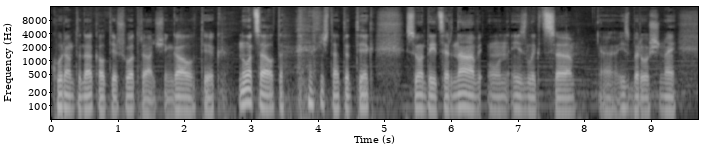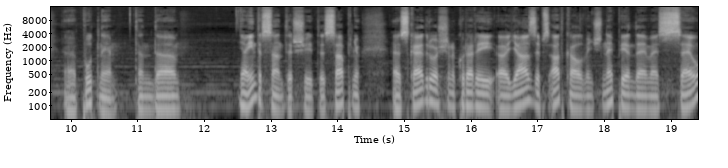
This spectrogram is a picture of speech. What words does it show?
kuram tad atkal tieši otrādi šī galva tiek nocelta, viņš tā tad tiek sodīts ar nāvi un izlikts izbarošanai putniem. Tad, jā, interesanti ir šī sapņu skaidrošana, kur arī Jāzeps atkal viņš nepiedēvēs sev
